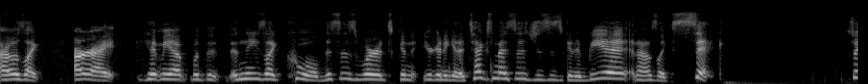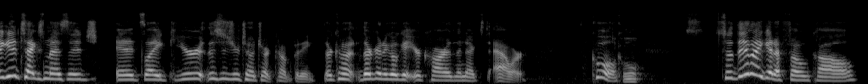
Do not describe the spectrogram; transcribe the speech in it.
i was like all right hit me up with the and he's like cool this is where it's gonna you're gonna get a text message this is gonna be it. And i was like sick so i get a text message and it's like you're this is your tow truck company they're co- they're gonna go get your car in the next hour cool Cool. so then I get a phone call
